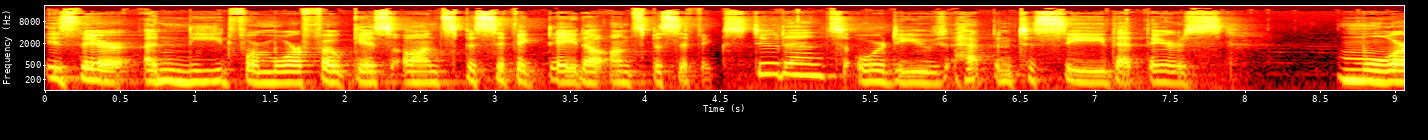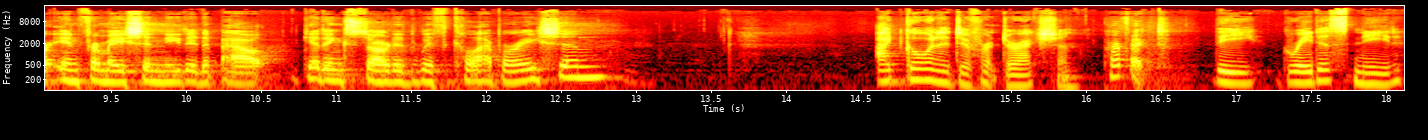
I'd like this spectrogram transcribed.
is there a need for more focus on specific data on specific students, or do you happen to see that there's more information needed about getting started with collaboration? I'd go in a different direction. Perfect the greatest need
